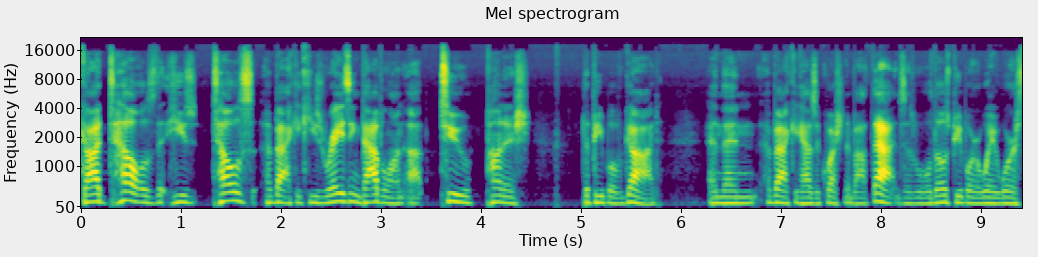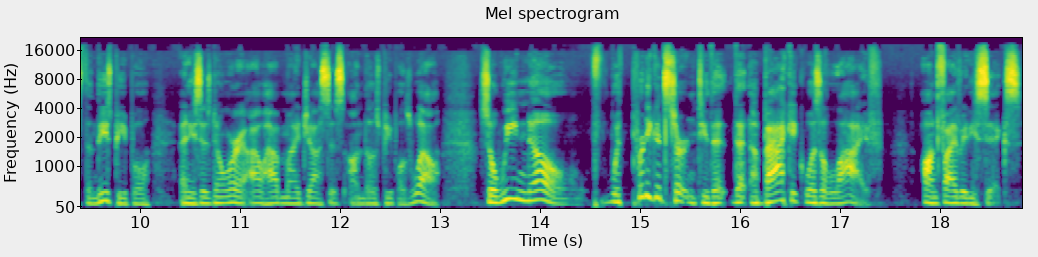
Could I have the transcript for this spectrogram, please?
God tells that he's tells Habakkuk he's raising Babylon up to punish the people of God. And then Habakkuk has a question about that and says, Well, those people are way worse than these people. And he says, Don't worry, I'll have my justice on those people as well. So we know with pretty good certainty that, that Habakkuk was alive on 586.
